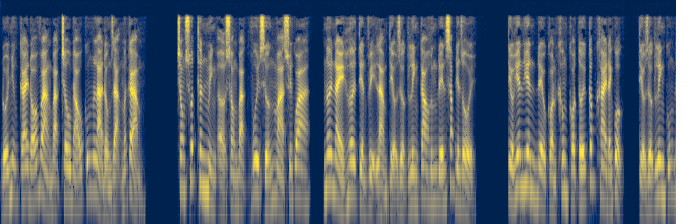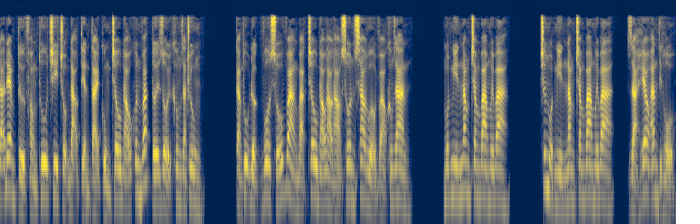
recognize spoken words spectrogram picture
đối những cái đó vàng bạc châu đáo cũng là đồng dạng mẫn cảm. Trong suốt thân mình ở sòng bạc vui sướng mà xuyên qua, nơi này hơi tiền vị làm tiểu dược linh cao hứng đến sắp điên rồi. Tiểu hiên hiên đều còn không có tới cấp khai đánh cuộc, tiểu dược linh cũng đã đem từ phòng thu chi trộm đạo tiền tài cùng châu đáo khuân vác tới rồi không gian chung. Cảm thụ được vô số vàng bạc châu đáo hào hào xôn sao hùa vào không gian. 1533 chương 1533, giả heo ăn thịt hổ.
